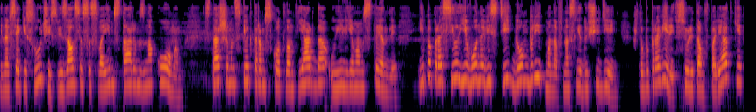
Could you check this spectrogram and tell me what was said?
и на всякий случай связался со своим старым знакомым, старшим инспектором Скотланд-Ярда Уильямом Стэнли, и попросил его навестить дом Брикманов на следующий день, чтобы проверить, все ли там в порядке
